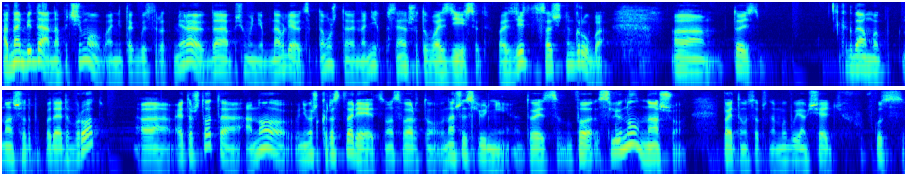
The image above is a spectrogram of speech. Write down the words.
одна беда. Но почему они так быстро отмирают? Да, почему они обновляются? Потому что на них постоянно что-то воздействует. Воздействует достаточно грубо. А, то есть, когда мы, у нас что-то попадает в рот, это что-то, оно немножко растворяется у нас во рту, в нашей слюне. То есть в слюну нашу, поэтому, собственно, мы будем ощущать вкус,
